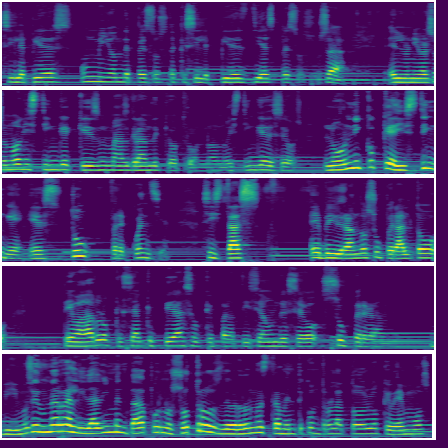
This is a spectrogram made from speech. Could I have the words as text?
si le pides un millón de pesos a que si le pides 10 pesos. O sea, el universo no distingue qué es más grande que otro, no, no distingue deseos. Lo único que distingue es tu frecuencia. Si estás eh, vibrando súper alto, te va a dar lo que sea que pidas o que para ti sea un deseo súper grande. Vivimos en una realidad inventada por nosotros, de verdad nuestra mente controla todo lo que vemos,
